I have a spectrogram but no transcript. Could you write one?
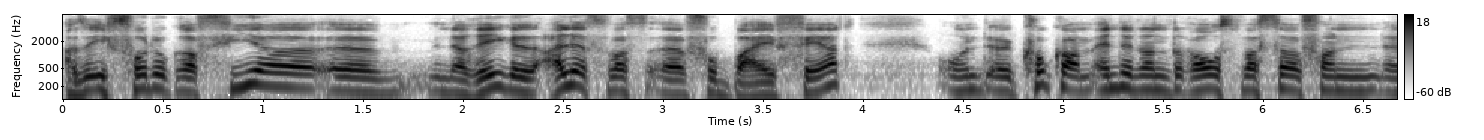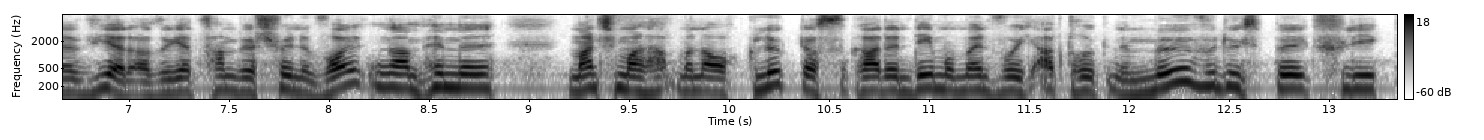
Also ich fotografiere äh, in der Regel alles, was äh, vorbeifährt und äh, gucke am Ende dann draus, was davon äh, wird. Also jetzt haben wir schöne Wolken am Himmel. Manchmal hat man auch Glück, dass gerade in dem Moment, wo ich abdrücke, eine Möwe durchs Bild fliegt.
